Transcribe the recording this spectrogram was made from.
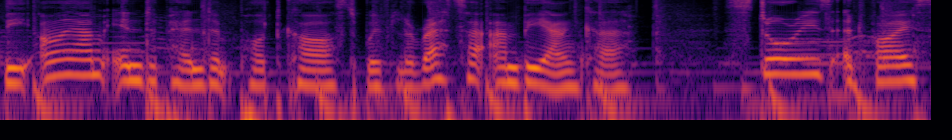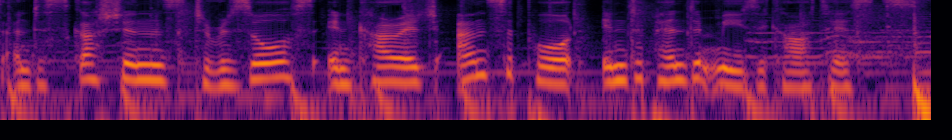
the I Am Independent podcast with Loretta and Bianca. Stories, advice, and discussions to resource, encourage, and support independent music artists.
